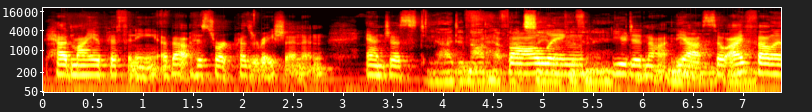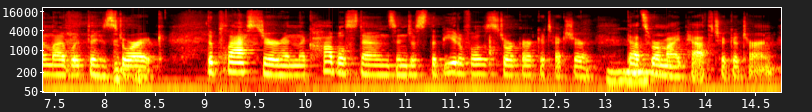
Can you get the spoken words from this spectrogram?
had my epiphany about historic preservation and and just yeah, I did not have falling. You did not, no, yeah. So no. I fell in love with the historic, the plaster and the cobblestones and just the beautiful historic architecture. Mm-hmm. That's where my path took a turn.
